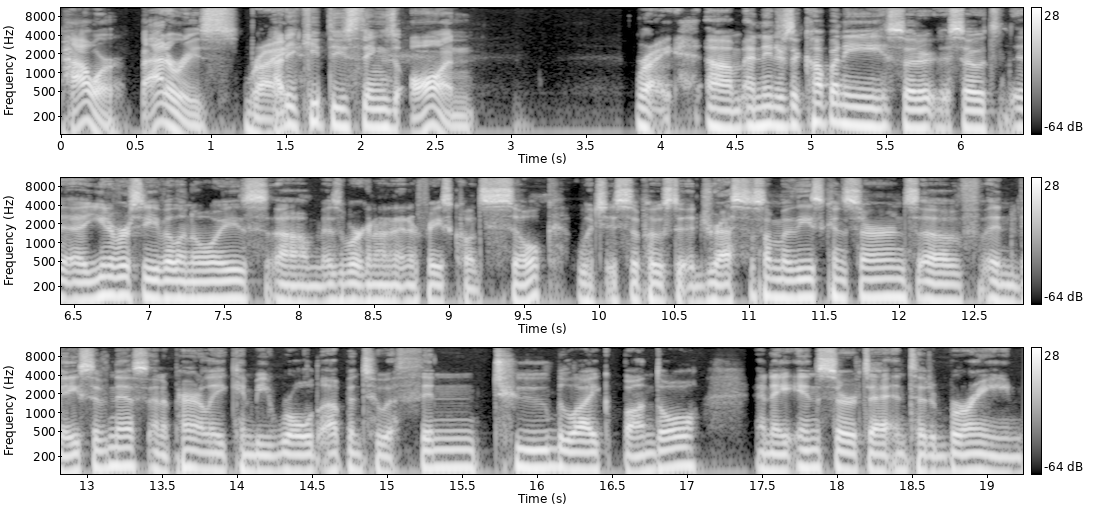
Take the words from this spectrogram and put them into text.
power, batteries. Right. How do you keep these things on? Right. Um, and then there's a company, so so it's uh, University of Illinois um, is working on an interface called Silk, which is supposed to address some of these concerns of invasiveness, and apparently it can be rolled up into a thin tube-like bundle, and they insert that into the brain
